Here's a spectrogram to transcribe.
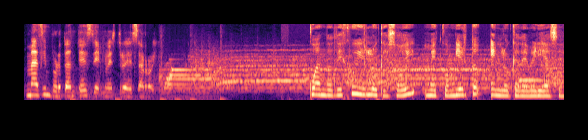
más importantes de nuestro desarrollo. Cuando dejo ir lo que soy, me convierto en lo que debería ser.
